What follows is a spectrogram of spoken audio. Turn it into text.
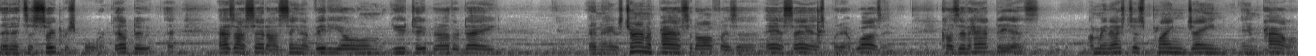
that it's a super sport. They'll do, as I said, I seen a video on YouTube the other day, and they was trying to pass it off as a SS, but it wasn't, because it had this. I mean, that's just plain Jane Impala.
